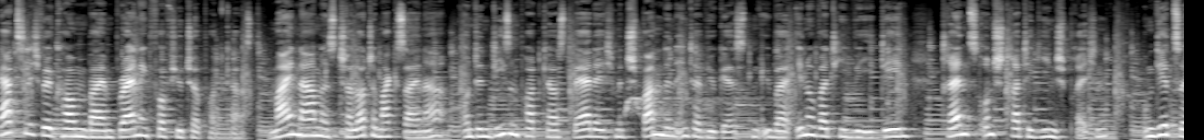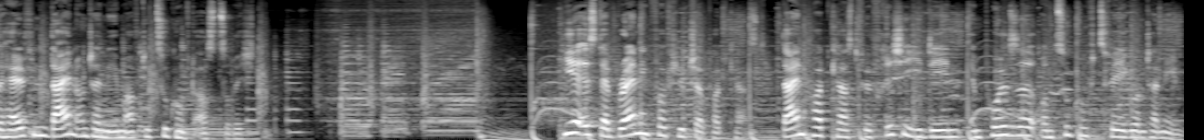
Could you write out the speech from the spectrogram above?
Herzlich willkommen beim Branding for Future Podcast. Mein Name ist Charlotte Maxeiner und in diesem Podcast werde ich mit spannenden Interviewgästen über innovative Ideen, Trends und Strategien sprechen, um dir zu helfen, dein Unternehmen auf die Zukunft auszurichten. Hier ist der Branding for Future Podcast, dein Podcast für frische Ideen, Impulse und zukunftsfähige Unternehmen.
